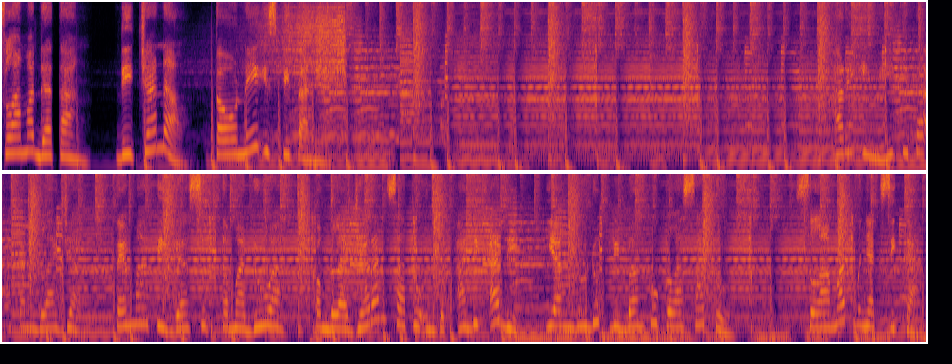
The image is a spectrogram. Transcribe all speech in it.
Selamat datang di channel Tone Ispitani. Hari ini kita akan belajar tema 3 subtema 2, pembelajaran satu untuk adik-adik yang duduk di bangku kelas 1. Selamat menyaksikan.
